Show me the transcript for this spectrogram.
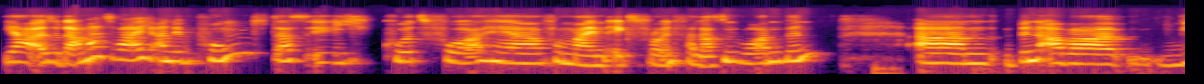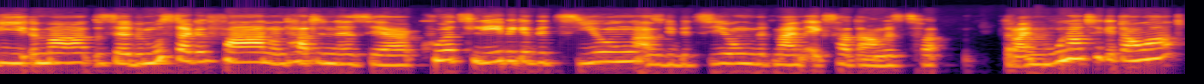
Ja, also damals war ich an dem Punkt, dass ich kurz vorher von meinem Ex-Freund verlassen worden bin. Ähm, bin aber wie immer dasselbe Muster gefahren und hatte eine sehr kurzlebige Beziehung. Also die Beziehung mit meinem Ex hat damals zwei, drei Monate gedauert.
